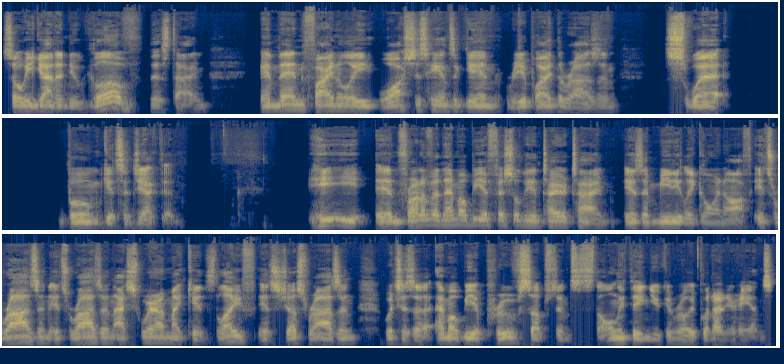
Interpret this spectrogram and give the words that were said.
So he got a new glove this time and then finally washed his hands again, reapplied the rosin, sweat, boom, gets ejected. He, in front of an MLB official the entire time, is immediately going off. It's rosin, it's rosin. I swear on my kid's life, it's just rosin, which is a MLB approved substance. It's the only thing you can really put on your hands.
